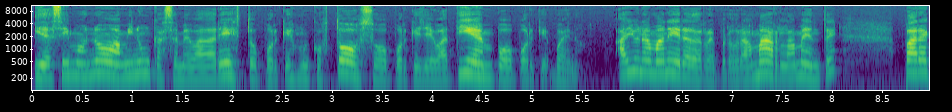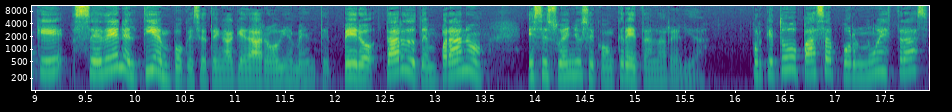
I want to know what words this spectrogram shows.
Y decimos, no, a mí nunca se me va a dar esto porque es muy costoso, porque lleva tiempo, porque, bueno, hay una manera de reprogramar la mente para que se den el tiempo que se tenga que dar, obviamente, pero tarde o temprano ese sueño se concreta en la realidad porque todo pasa por nuestros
